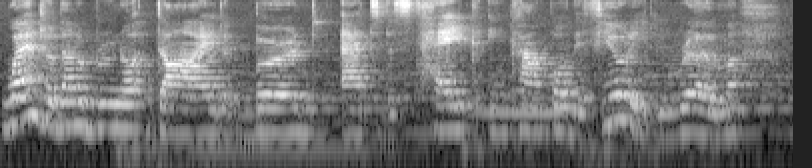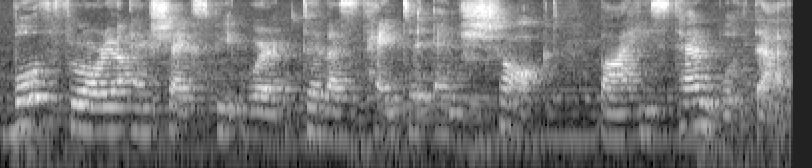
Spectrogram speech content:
When Giordano Bruno died, burned at the stake in Campo de' Fiori in Rome, both Florio and Shakespeare were devastated and shocked by his terrible death.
